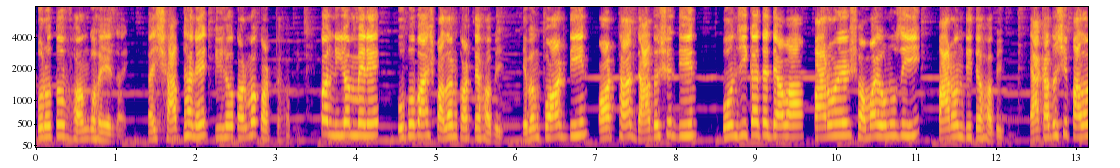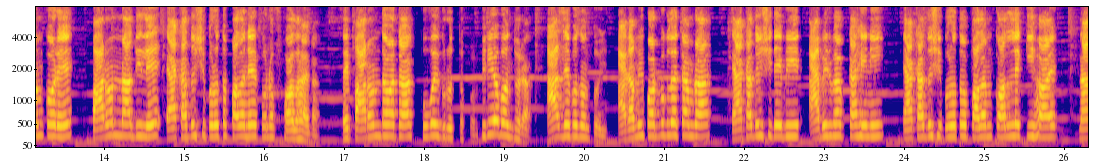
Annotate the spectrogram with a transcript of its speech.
ব্রত ভঙ্গ হয়ে যায়। তাই সাবধানে গৃহকর্ম করতে হবে। নিয়ম মেনে উপবাস পালন করতে হবে এবং পরদিন অর্থাৎ দ্বাদশের দিন পঞ্জিকাতে দেওয়া পারণের সময় অনুযায়ী পারণ দিতে হবে। একাদশী পালন করে পারণ না দিলে একাদশী ব্রত পালনের কোনো ফল হয় না। তাই পারণ দেওয়াটা খুবই গুরুত্বপূর্ণ। প্রিয় বন্ধুরা, আজ এ পর্যন্তই। আগামী পর্বগুলোতে আমরা একাদশী দেবীর আবির্ভাব কাহিনী, একাদশী ব্রত পালন করলে কি হয়, না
